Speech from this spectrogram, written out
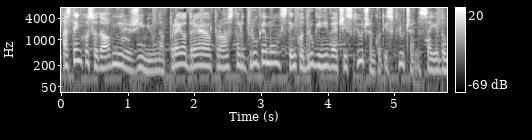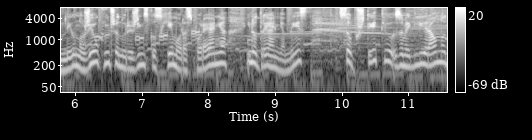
A s tem, ko sodobni režimi vnaprej odrejajo prostor drugemu, s tem, ko drugi ni več izključen kot izključen, saj je domnevno že vključen v režimsko schemo razporejanja in odrejanja mest, se ob štetju zamegli ravno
